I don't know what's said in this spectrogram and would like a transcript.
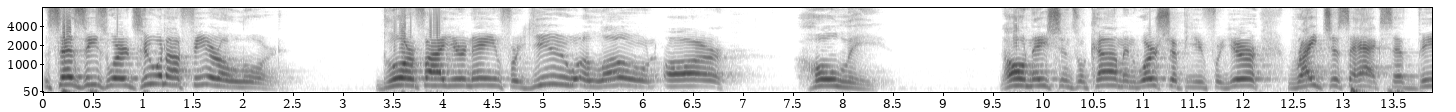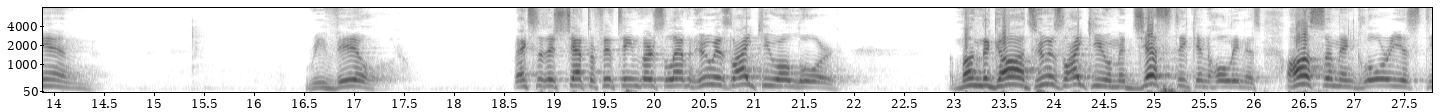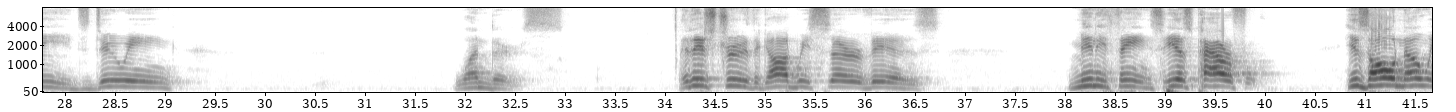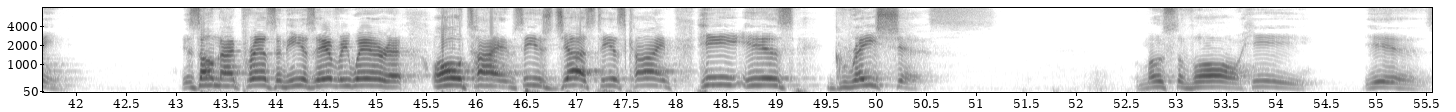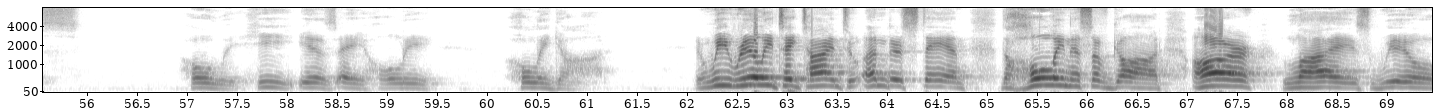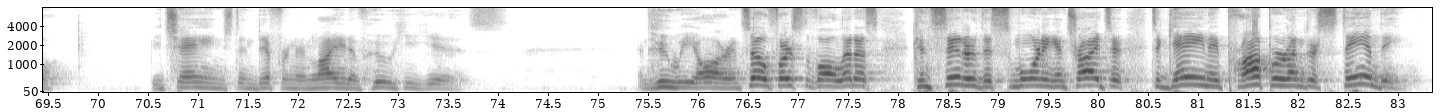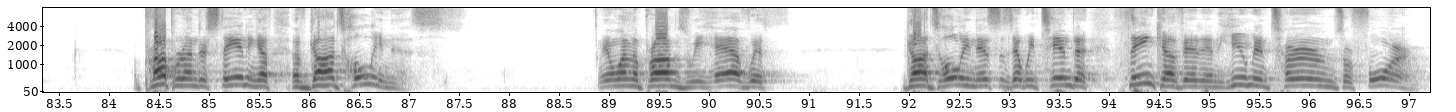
It says these words Who will not fear, O Lord? Glorify your name, for you alone are holy. And all nations will come and worship you, for your righteous acts have been revealed. Exodus chapter 15, verse 11 Who is like you, O Lord? Among the gods, who is like you, majestic in holiness, awesome in glorious deeds, doing wonders. It is true, the God we serve is many things. He is powerful, He is all knowing. He is omnipresent. He is everywhere at all times. He is just. He is kind. He is gracious. Most of all, He is holy. He is a holy, holy God and we really take time to understand the holiness of God, our lives will be changed and different in light of who He is and who we are. And so, first of all, let us consider this morning and try to, to gain a proper understanding, a proper understanding of, of God's holiness. You know, one of the problems we have with God's holiness is that we tend to think of it in human terms or forms.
